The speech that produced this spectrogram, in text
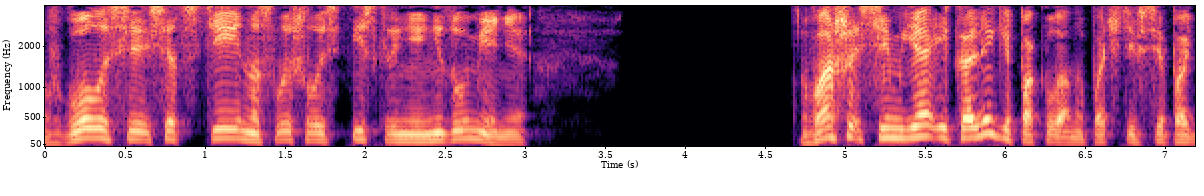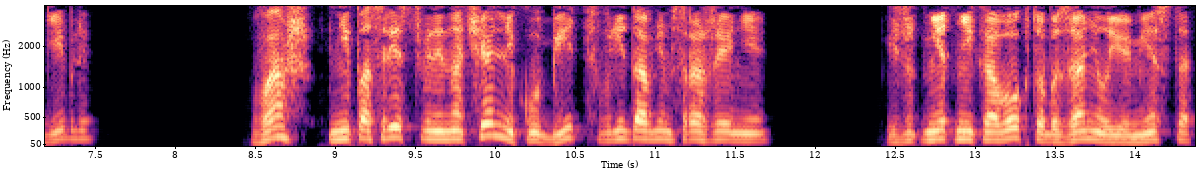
В голосе Сетстейна слышалось искреннее недоумение. Ваша семья и коллеги по клану почти все погибли. Ваш непосредственный начальник убит в недавнем сражении. И тут нет никого, кто бы занял ее место.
